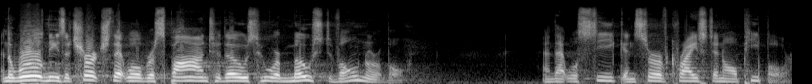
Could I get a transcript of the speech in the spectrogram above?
And the world needs a church that will respond to those who are most vulnerable and that will seek and serve Christ and all people.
